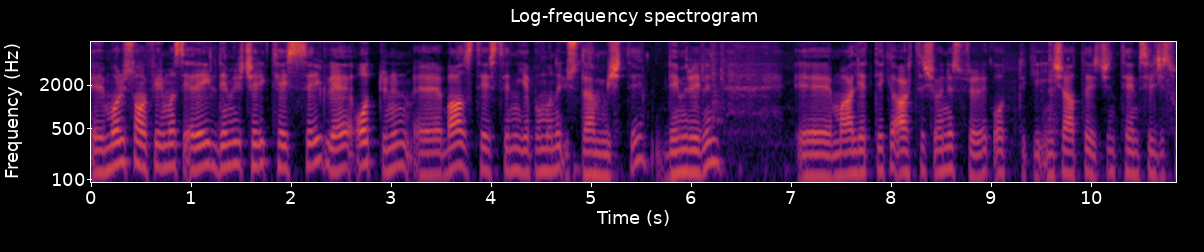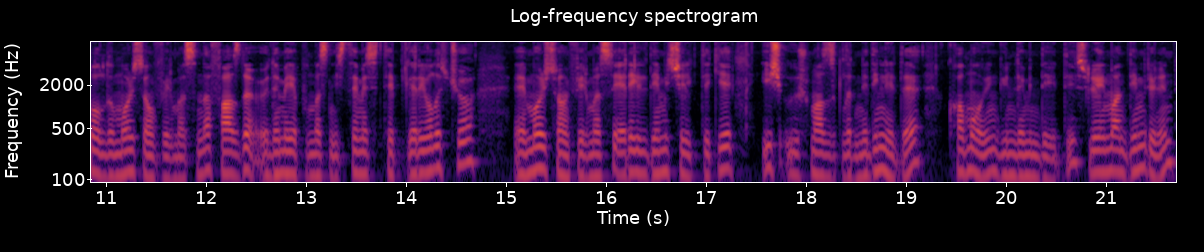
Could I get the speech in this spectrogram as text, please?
E, Morrison firması Ereğli Demir Çelik tesisleriyle ODTÜ'nün e, bazı testlerinin yapımını üstlenmişti. Demirel'in e, maliyetteki artış öne sürerek ODTÜ'deki inşaatlar için temsilcisi olduğu Morrison firmasında fazla ödeme yapılmasını istemesi tepkilere yol açıyor. E, Morrison firması Ereğli Demir Çelik'teki iş uyuşmazlıkları nedeniyle de kamuoyun gündemindeydi. Süleyman Demirel'in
